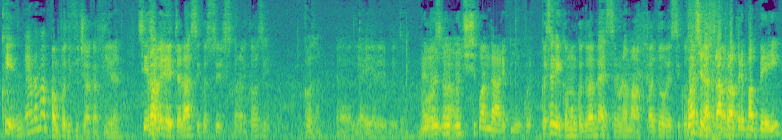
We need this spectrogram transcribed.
Qui è una mappa un po' difficile da capire. Sì, Però esatto. vedete, là si costruiscono le cose. Cosa? Eh, gli aerei, vedo. Ma Boh, non, non- non ci si può andare comunque. Questa qui comunque dovrebbe essere una mappa dove si Qua c'è la costruiscono... trappola per Babbei.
